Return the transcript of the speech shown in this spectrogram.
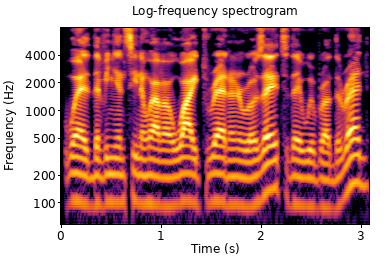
where the Viña Encina we have a white, red, and a rosé. Today we brought the red,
